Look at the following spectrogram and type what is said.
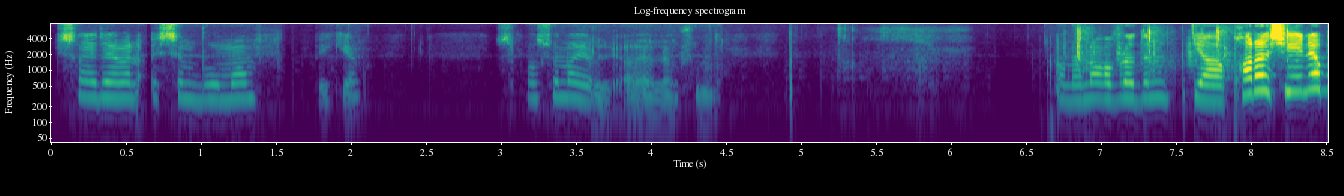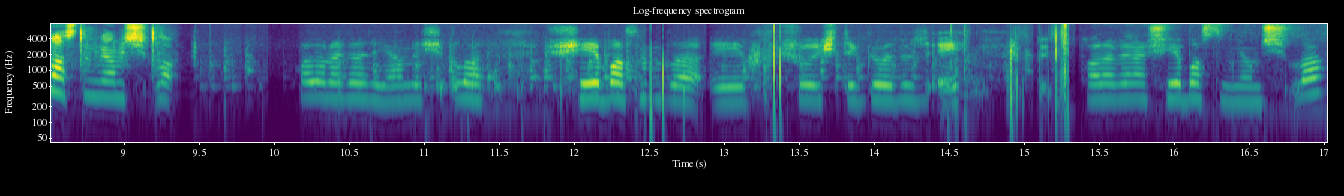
2 saniyede hemen isim bulmam. Peki. Spansiyonu ayarlayalım şurada. Ananı avradın. Ya para şeyine bastım yanlışlıkla. Pardon arkadaşlar yanlışlıkla şu şeye bastım da e, şu işte gördüğünüz e, para veren şeye bastım yanlışlıkla.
